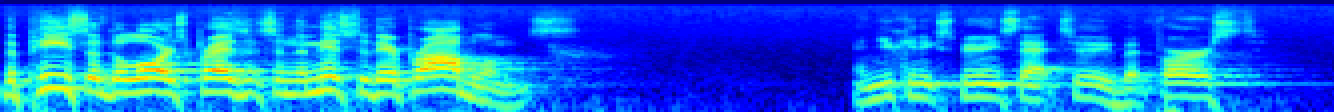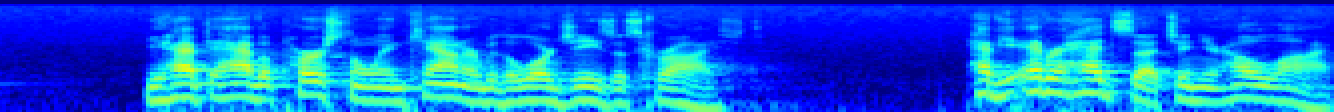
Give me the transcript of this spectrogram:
the peace of the Lord's presence in the midst of their problems. And you can experience that too. But first, you have to have a personal encounter with the Lord Jesus Christ. Have you ever had such in your whole life?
